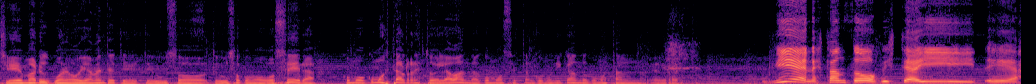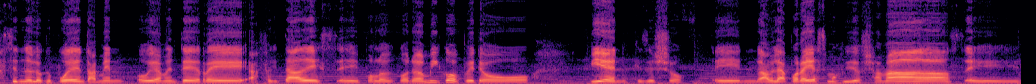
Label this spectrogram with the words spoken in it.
Che, Maru, bueno, obviamente te, uso te uso como vocera. ¿Cómo, ¿Cómo está el resto de la banda? ¿Cómo se están comunicando? ¿Cómo están el resto? Bien, están todos, viste, ahí eh, haciendo lo que pueden, también obviamente re afectados eh, por lo económico, pero bien, qué sé yo. habla, por ahí hacemos videollamadas, eh,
